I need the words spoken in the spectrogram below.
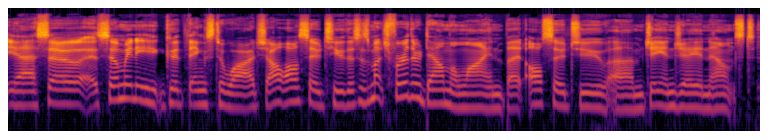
Yeah, so so many good things to watch. I'll also too. This is much further down the line, but also to um, J and J announced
